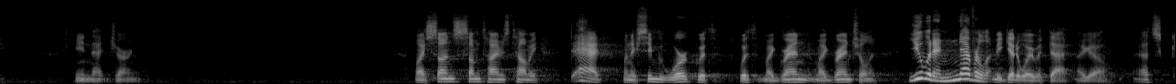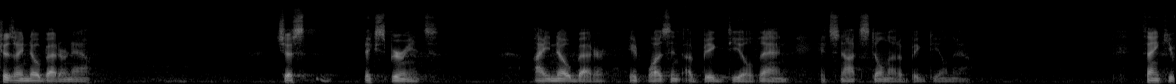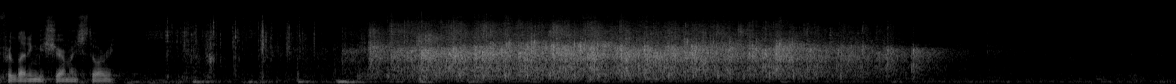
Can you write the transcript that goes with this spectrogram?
in that journey. My sons sometimes tell me, Dad, when they see me work with, with my, grand, my grandchildren, you would have never let me get away with that. I go, That's because I know better now. Just experience. I know better. It wasn't a big deal then. It's not still not a big deal now. Thank you for letting me share my story.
